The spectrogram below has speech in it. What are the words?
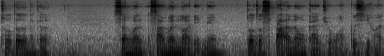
做的那个升温三温暖里面做着 SPA 的那种感觉，我很不喜欢。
